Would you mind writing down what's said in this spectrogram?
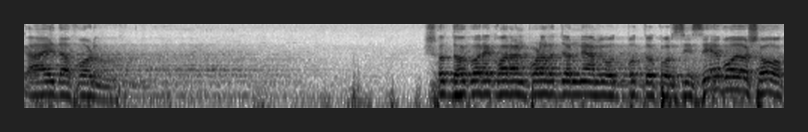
কায়দা পড়ব। শুদ্ধ করে কোরআন পড়ার জন্য আমি উদ্বুদ্ধ করছি, যে বয়স হোক,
